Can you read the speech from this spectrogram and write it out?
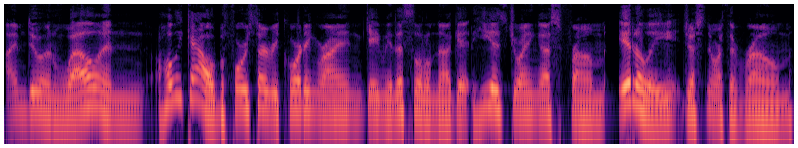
I'm doing well, and holy cow, before we started recording, Ryan gave me this little nugget. He is joining us from Italy, just north of Rome.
